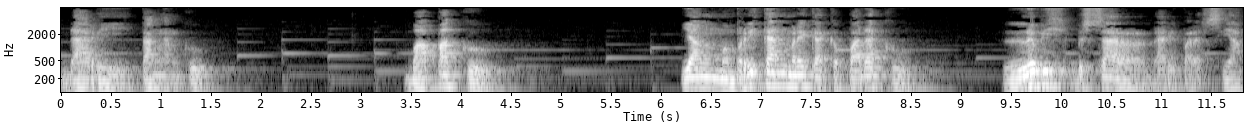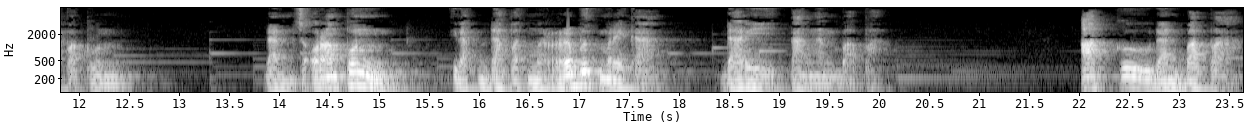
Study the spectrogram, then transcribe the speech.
dari tanganku. Bapakku yang memberikan mereka kepadaku lebih besar daripada siapa pun, dan seorang pun tidak dapat merebut mereka dari tangan Bapa. Aku dan Bapa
